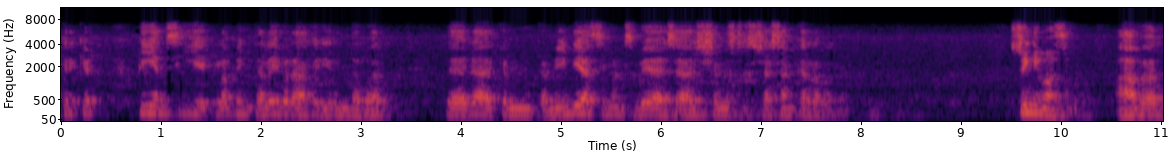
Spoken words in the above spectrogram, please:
கிரிக்கெட் டிஎன்சிஏ கிளப்பின் தலைவராக இருந்தவர் இந்தியா சிமெண்ட்ஸ் சங்கர் அவர்கள் ஸ்ரீனிவாசன் அவர்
